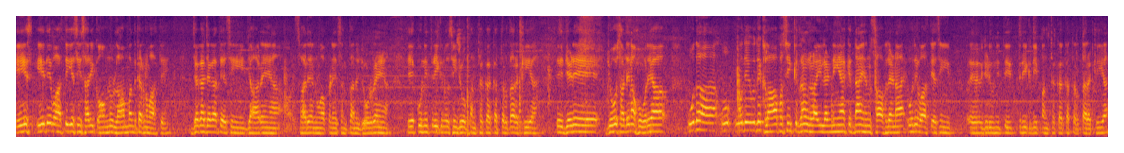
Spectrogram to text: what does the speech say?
ਇਸ ਇਹਦੇ ਵਾਸਤੇ ਹੀ ਅਸੀਂ ਸਾਰੀ ਕੌਮ ਨੂੰ ਲਾਮਬੰਦ ਕਰਨ ਵਾਸਤੇ ਜਗ੍ਹਾ ਜਗ੍ਹਾ ਤੇ ਅਸੀਂ ਜਾ ਰਹੇ ਹਾਂ ਸਾਰਿਆਂ ਨੂੰ ਆਪਣੇ ਸੰਗਤਾਂ ਨੂੰ ਜੋੜ ਰਹੇ ਹਾਂ। ਤੇ 19 ਤਰੀਕ ਨੂੰ ਅਸੀਂ ਜੋ ਪੰਥਕ ਇਕੱਤਰਤਾ ਰੱਖੀ ਆ ਤੇ ਜਿਹੜੇ ਜੋ ਸਾਡੇ ਨਾਲ ਹੋ ਰਿਹਾ ਉਹਦਾ ਉਹ ਉਹਦੇ ਉਹਦੇ ਖਿਲਾਫ ਅਸੀਂ ਕਿੱਦਾਂ ਲੜਾਈ ਲੜਨੀ ਆ ਕਿੱਦਾਂ ਇਨਸਾਫ ਲੈਣਾ ਉਹਦੇ ਵਾਸਤੇ ਅਸੀਂ ਜਿਹੜੀ 19 ਤੀ- ਤਰੀਕ ਦੀ ਪੰਥਕ ਇਕੱਤਰਤਾ ਰੱਖੀ ਆ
